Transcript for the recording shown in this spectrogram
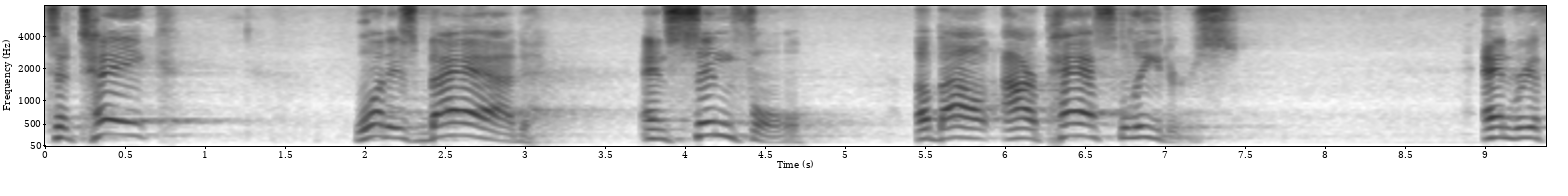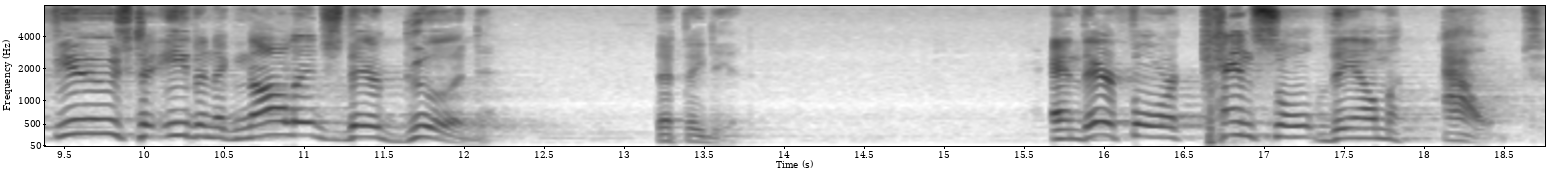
to take what is bad and sinful about our past leaders and refuse to even acknowledge their good that they did? And therefore cancel them out.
